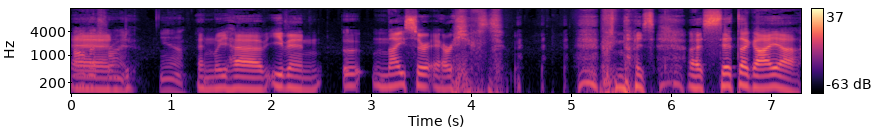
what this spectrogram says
Oh, that's and right. Yeah. and we have even uh, nicer areas. nice. Uh, Setagaya,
